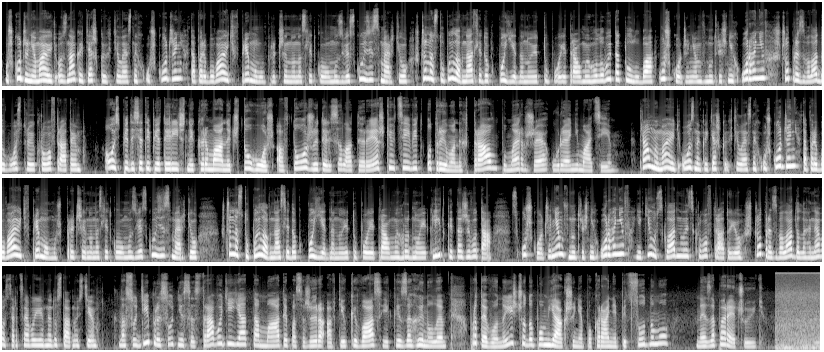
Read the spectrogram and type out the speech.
Ушкодження мають ознаки тяжких тілесних ушкоджень та перебувають в прямому причинно-наслідковому зв'язку зі смертю, що наступила внаслідок поєднаної тупої травми голови та тулуба, ушкодженням внутрішніх органів, що призвела до гострої крововтрати. А ось 55-річний керманич того ж авто, житель села Терешківці, від отриманих травм помер вже у реанімації. Травми мають ознаки тяжких тілесних ушкоджень та перебувають в прямому ж причинно-наслідковому зв'язку зі смертю, що наступила внаслідок поєднаної тупої травми грудної клітки та живота з ушкодженням внутрішніх органів, які ускладнились крововтратою, що призвела до легенево-серцевої недостатності. На суді присутні сестра водія та мати пасажира автівки ВАЗ, які загинули. Проте вони щодо пом'якшення покарання підсудному не заперечують.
